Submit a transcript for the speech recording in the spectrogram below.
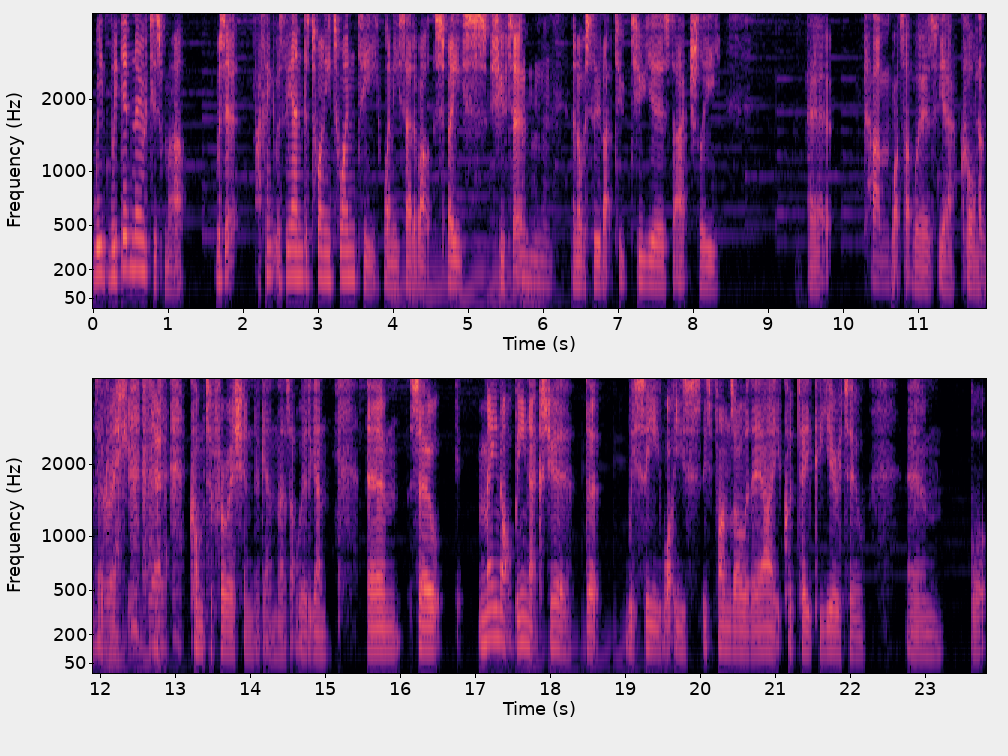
we we did notice, Matt. Was it? I think it was the end of 2020 when he said about the space shooter, Mm, and obviously that took two years to actually. Uh, come. what's that word? Yeah, come. Come to okay. fruition, yeah. come to fruition again. There's that word again. Um, so it may not be next year that we see what his his plans are with AI. It could take a year or two, um, but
